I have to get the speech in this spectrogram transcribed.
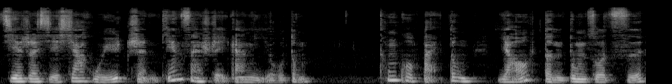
接着写虾虎鱼整天在水缸里游动。通过摆动、摇等动作词，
